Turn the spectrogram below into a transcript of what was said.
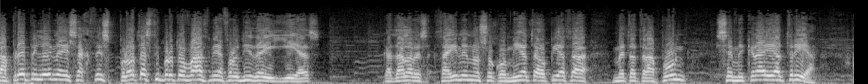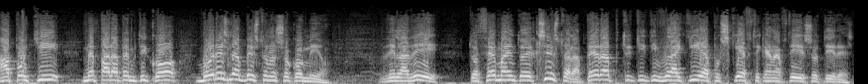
θα πρέπει λέει να εισαχθείς πρώτα στην πρωτοβάθμια φροντίδα υγείας. Κατάλαβες θα είναι νοσοκομεία τα οποία θα μετατραπούν σε μικρά ιατρία. Από εκεί με παραπεμπτικό μπορείς να μπεις στο νοσοκομείο. Δηλαδή το θέμα είναι το εξής τώρα. Πέρα από τη, τη, βλακεία που σκέφτηκαν αυτοί οι σωτήρες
